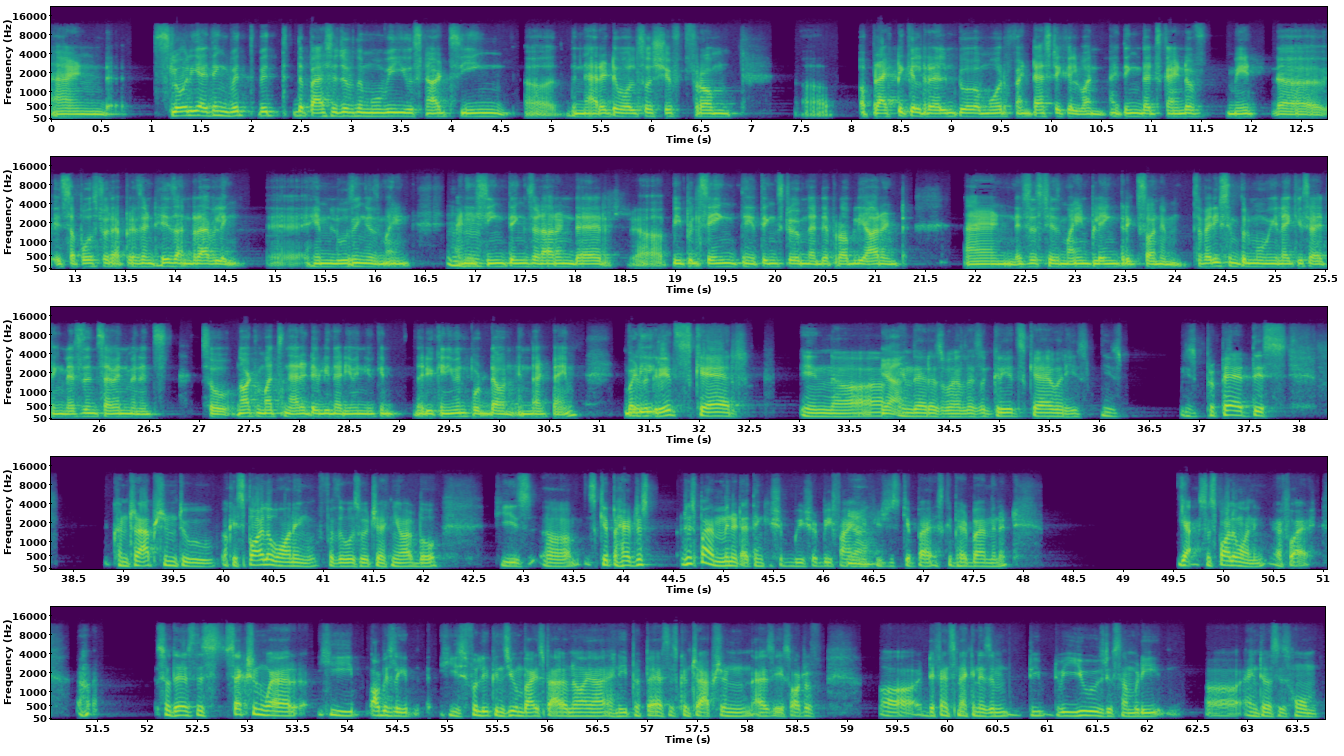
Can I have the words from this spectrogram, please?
and slowly i think with with the passage of the movie you start seeing uh, the narrative also shift from uh, a practical realm to a more fantastical one i think that's kind of made uh, is supposed to represent his unraveling uh, him losing his mind mm-hmm. and he's mm-hmm. seeing things that aren't there uh, people saying th- things to him that they probably aren't and it's just his mind playing tricks on him. It's a very simple movie, like you said. I think less than seven minutes, so not much narratively that even you can that you can even put down in that time. But there's he, a great scare in uh, yeah. in there as well. There's a great scare where he's he's he's prepared this contraption to. Okay, spoiler warning for those who are checking out Beau. He's uh, skip ahead just just by a minute. I think you should we should be fine yeah. if you just skip by skip ahead by a minute. Yeah, so spoiler warning, FYI. so there's this section where he obviously he's fully consumed by his paranoia and he prepares this contraption as a sort of uh, defense mechanism to, to, be used if somebody uh, enters his home.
